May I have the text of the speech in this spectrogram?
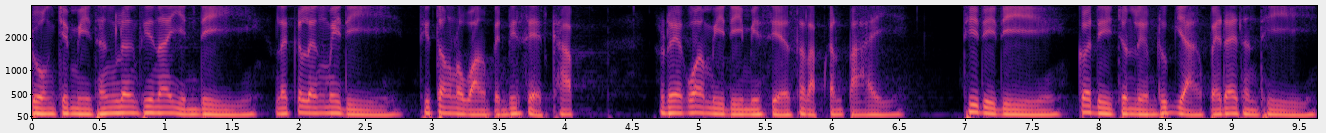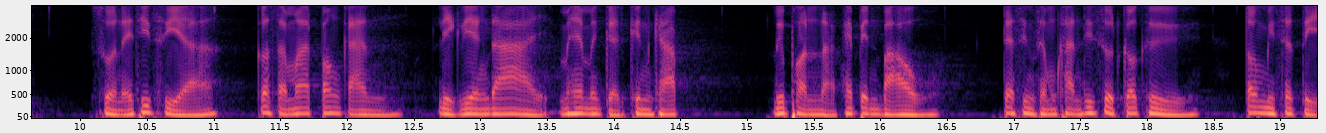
ดวงจะมีทั้งเรื่องที่น่ายินดี และก็เรื่องไม่ดีที่ต้องระวังเป็นพิเศษครับ เรียกว่ามีดีมีเสียสลับกันไป ที่ดีๆ ก็ดีจนลืมทุกอย่างไปได้ทันที ส่วนไอ้ที่เสียก็สามารถป้องกัน หลีกเลี่ยงได้ไม่ให้มันเกิดขึ้นครับ หรือผ่อนหนักให้เป็นเบา แต่สิ่งสำคัญที่สุดก็คือ ต้องมีสติ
